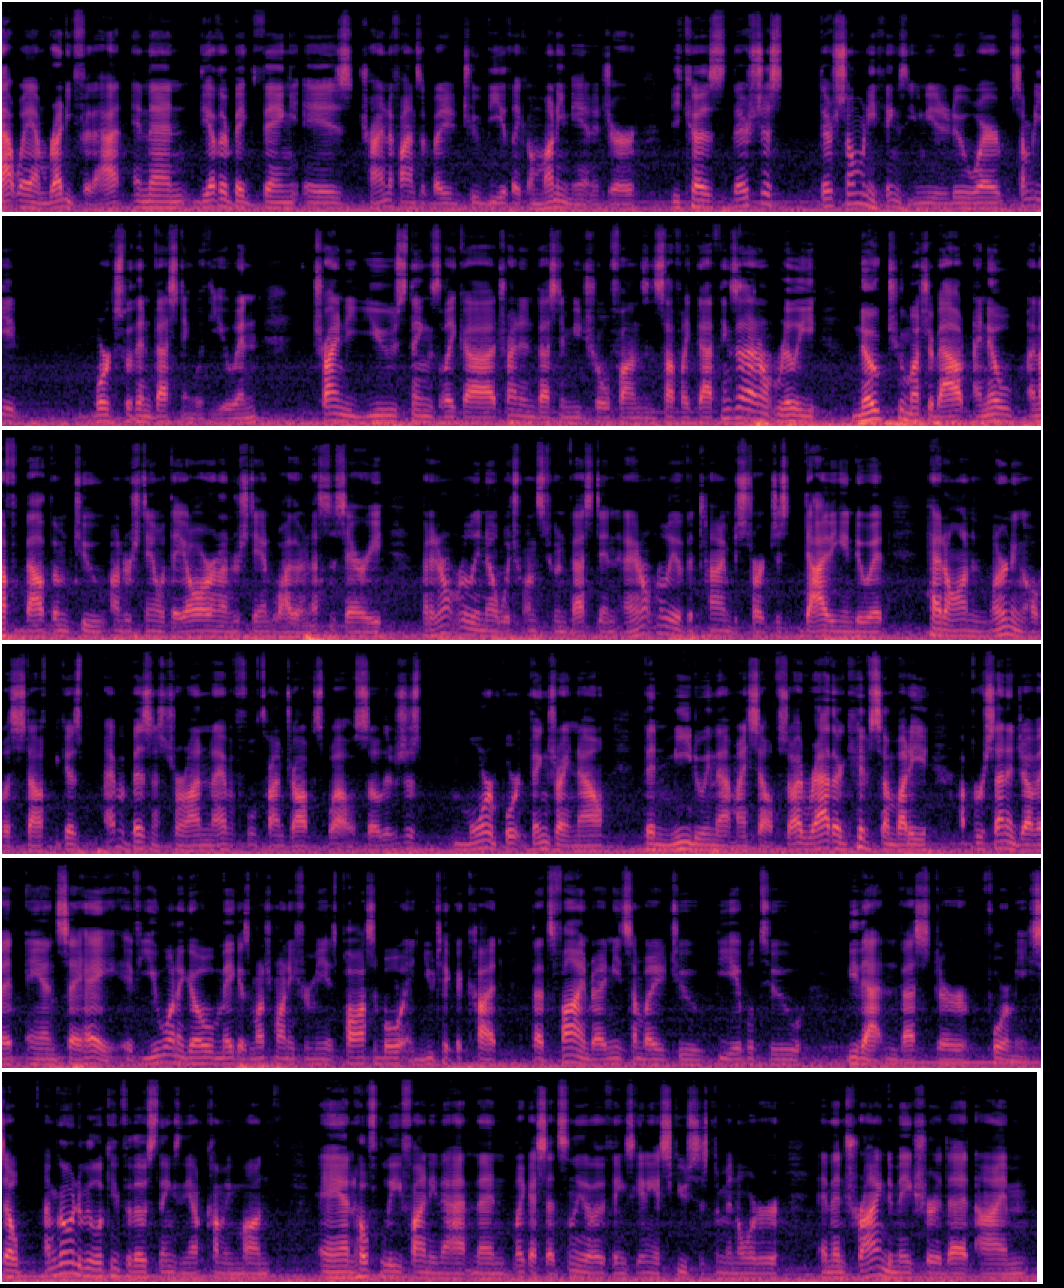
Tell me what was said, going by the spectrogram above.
that way I'm ready for that. And then the other big thing is trying to find somebody to be like a money manager because there's just there's so many things that you need to do where somebody works with investing with you and trying to use things like uh, trying to invest in mutual funds and stuff like that. Things that I don't really know too much about. I know enough about them to understand what they are and understand why they're necessary, but I don't really know which ones to invest in. And I don't really have the time to start just diving into it head on and learning all this stuff because I have a business to run and I have a full time job as well. So there's just more important things right now than me doing that myself. So I'd rather give somebody a percentage of it and say, hey, if you want to go make as much money for me as possible and you take a cut, that's fine. But I need somebody to be able to be that investor for me. So I'm going to be looking for those things in the upcoming month and hopefully finding that. And then, like I said, some of the other things, getting a SKU system in order and then trying to make sure that I'm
